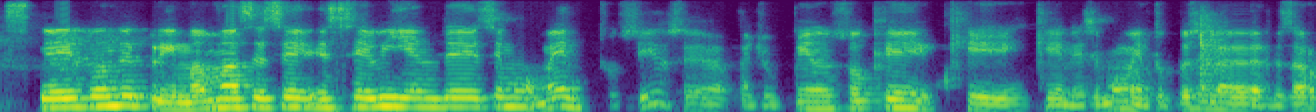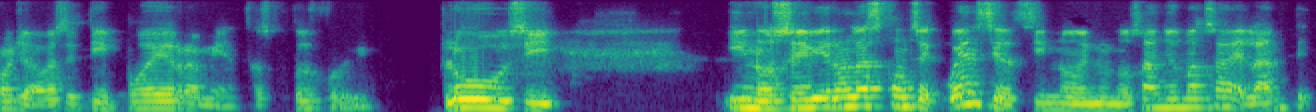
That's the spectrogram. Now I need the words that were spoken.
Es que es donde prima más ese, ese bien de ese momento, ¿sí? O sea, pues yo pienso que, que, que en ese momento, pues el haber desarrollado ese tipo de herramientas, pues fue plus y, y no se vieron las consecuencias, sino en unos años más adelante,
